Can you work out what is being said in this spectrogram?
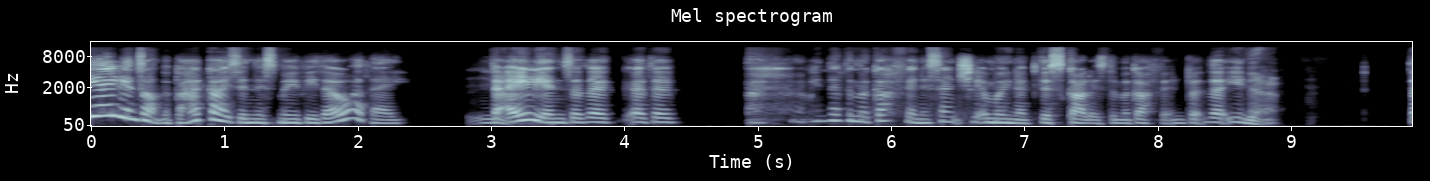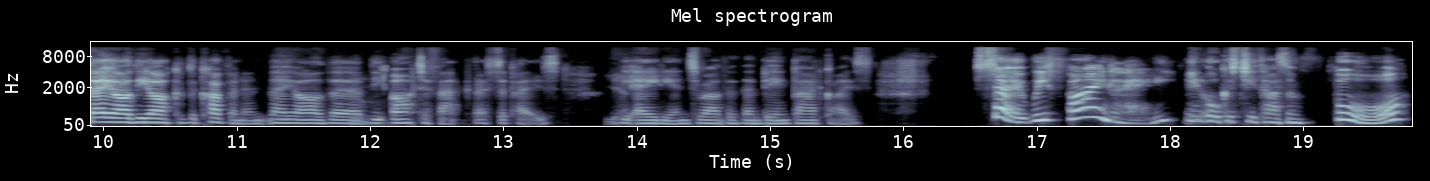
The aliens aren't the bad guys in this movie, though, are they? The aliens are the are the. I mean, they're the MacGuffin essentially. I mean, the skull is the MacGuffin, but that you know, Yeah. They are the Ark of the Covenant. They are the Mm. the artifact, I suppose. Yeah. The aliens, rather than being bad guys. So we finally, in August two thousand four,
